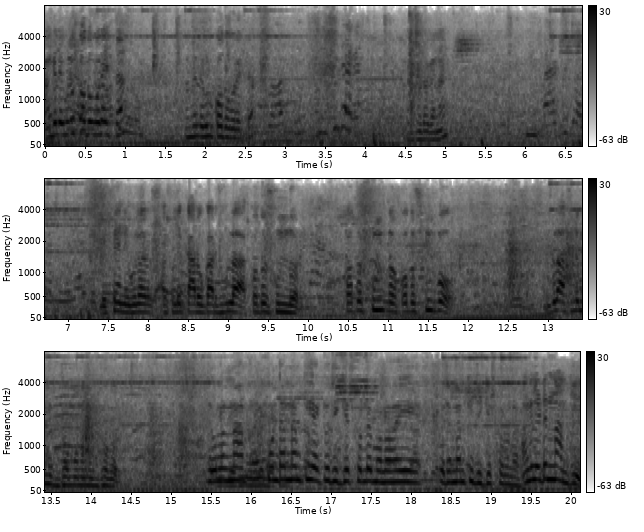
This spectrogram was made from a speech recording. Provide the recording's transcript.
আঙ্কেল এগুলো কত করে একটা? আঙ্কেল এগুলো কত করে একটা? দুশো টাকা না? দেখছেন এগুলার আসলে কারুকার্যগুলা কত সুন্দর। কত সুন্দর কত শিল্প। এগুলো আসলে মুগ্ধ মনোমুগ্ধকর। এগুলোর নাম কোনটার নাম কি? একটু জিজ্ঞেস করলে মনে হয় এটার নাম কি জিজ্ঞেস করো না। আঙ্কেল এটার নাম কি?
